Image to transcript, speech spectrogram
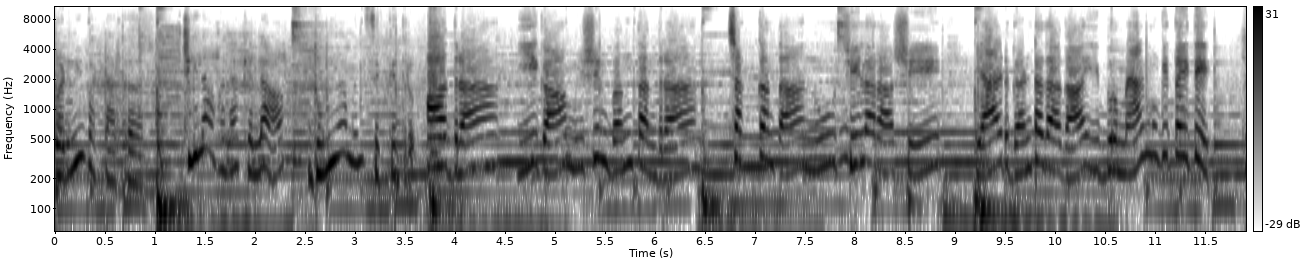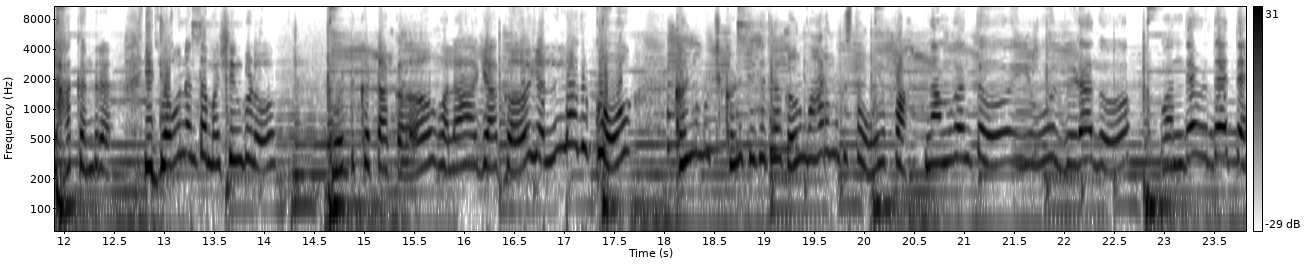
ಬಡವಿ ಬಟ್ಟಾಕ ಚೀಲ ಹೊಲಕ್ಕೆಲ್ಲ ದುನಿಯಾ ಮಂದಿ ಸಿಕ್ತಿದ್ರು ಆದ್ರ ಈಗ ಮಿಷಿನ್ ಬಂತಂದ್ರ ಚಕ್ಕಂತ ನೂರ್ ಚೀಲ ರಾಶಿ ಎರಡ್ ಗಂಟೆದಾಗ ಇಬ್ರು ಮ್ಯಾಲ್ ಮುಗಿತೈತಿ. ಯಾಕಂದ್ರ ಈ ದೇವನಂತ ಮಷಿನ್ಗಳು ದೊಡ್ಡ ಕಟ್ಟಾಕ ಹೊಲ ಆಗ್ಯಾಕ ಎಲ್ಲದಕ್ಕೂ ಕಣ್ಣು ಮುಚ್ಚಿ ಕಣ್ಣು ತೆಗೆದ್ರಾಗ ಮಾಡಿ ಮುಗಿಸ್ತಾವ ಯಪ್ಪ ನಮ್ಗಂತೂ ಈ ಊರ್ ಬಿಡೋದು ಒಂದೇ ಉಳ್ದೈತೆ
